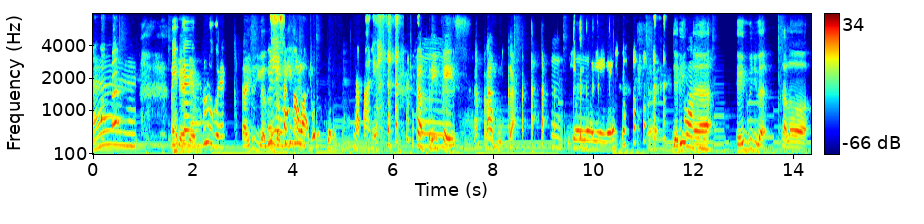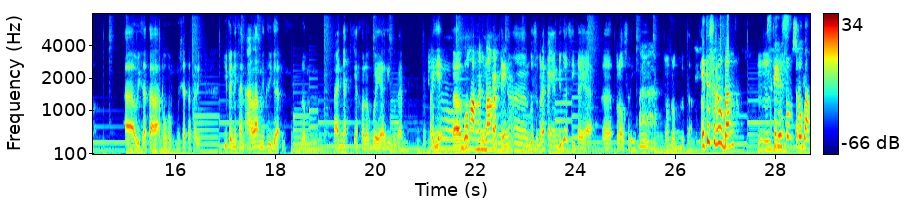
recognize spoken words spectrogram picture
Ah. Mikir oke. dulu gue. Nah itu juga gue Iya, sama Wak, gue mikir. Ini apaan ya? preface Pramuka. Iya, iya, iya. iya. Jadi Wah. eh eh, gue juga kalau eh, wisata apa wisata sorry event-event alam itu juga belum banyak ya kalau gue ya gitu kan. Lagi Aduh, gua kangen banget ih. gue sebenarnya pengen juga sih kayak ke Pulau Seribu, Ah. cuma belum belum tahu. Itu seru bang. Mm-mm. Serius. Seru, seru bang.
